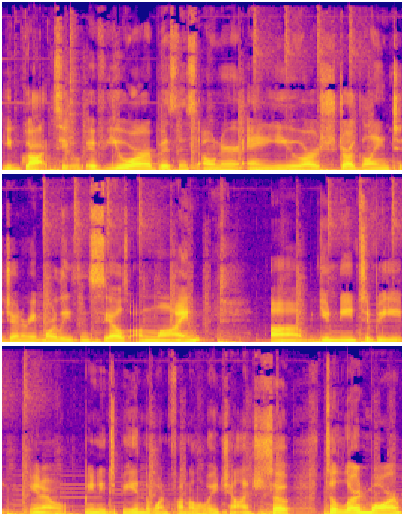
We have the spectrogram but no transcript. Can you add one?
You've got to. If you are a business owner and you are struggling to generate more leads and sales online, um, you need to be, you know, you need to be in the one funnel away challenge. So to learn more,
